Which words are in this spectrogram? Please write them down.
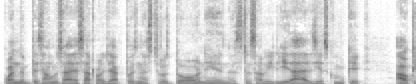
cuando empezamos a desarrollar pues nuestros dones, nuestras habilidades y es como que, ah, ok,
